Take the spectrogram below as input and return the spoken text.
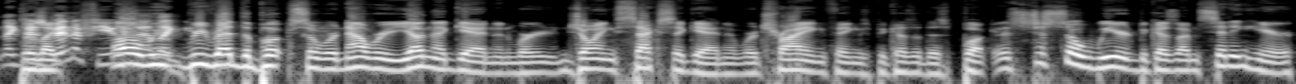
like there's like, been a few Oh, that we like reread the book, so we're now we're young again and we're enjoying sex again and we're trying things because of this book. And it's just so weird because I'm sitting here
